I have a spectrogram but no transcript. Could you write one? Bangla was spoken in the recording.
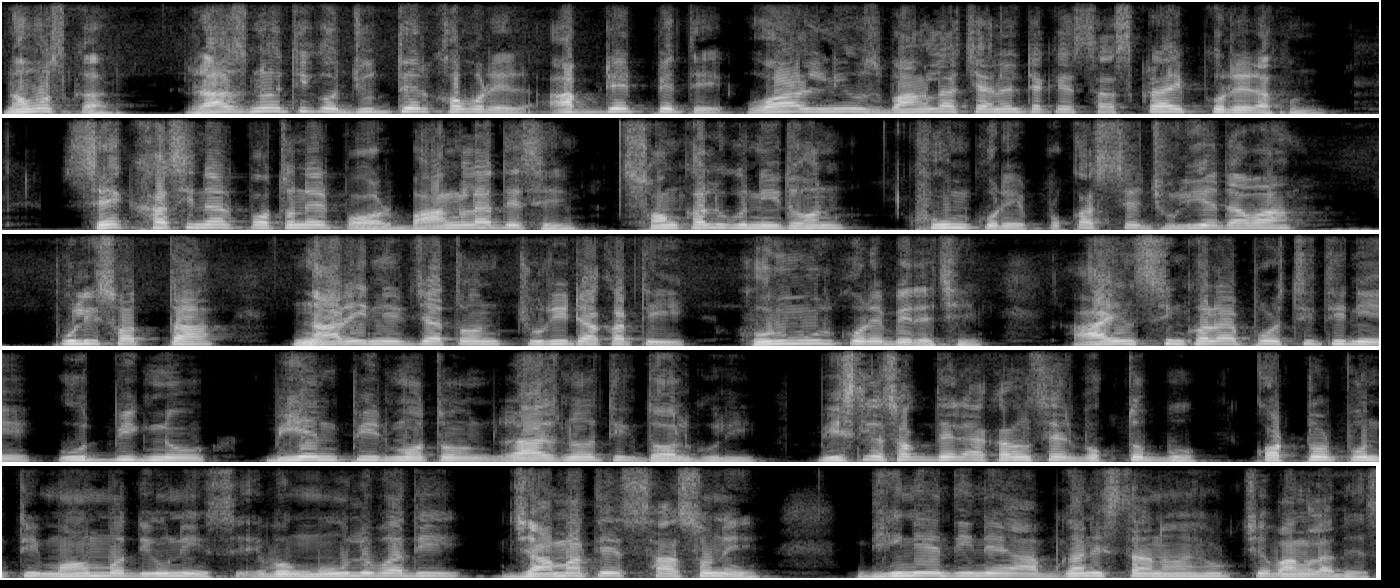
নমস্কার। রাজনৈতিক ও যুদ্ধের খবরের আপডেট পেতে ওয়ার্ল্ড নিউজ বাংলা চ্যানেলটাকে সাবস্ক্রাইব করে রাখুন। শেখ হাসিনার পতনের পর বাংলাদেশে সংখ্যালঘু নিধন, খুন করে প্রকাশ্যে ঝুলিয়ে দেওয়া, পুলিশ হত্যা, নারী নির্যাতন, চুরি ডাকাতি হুড়মুড় করে বেড়েছে। আইন শৃঙ্খলার পরিস্থিতি নিয়ে উদ্বিগ্ন বিএনপির মতন রাজনৈতিক দলগুলি। বিশ্লেষকদের একাংশের বক্তব্য কট্টরপন্থী মোহাম্মদ ইউনিস এবং মৌলবাদী জামাতের শাসনে দিনে দিনে আফগানিস্তান হয়ে উঠছে বাংলাদেশ।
